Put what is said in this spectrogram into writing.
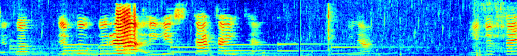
Tylko, tylko gra jest taka i ten. Inaczej. Nie dostaniesz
